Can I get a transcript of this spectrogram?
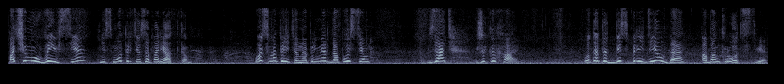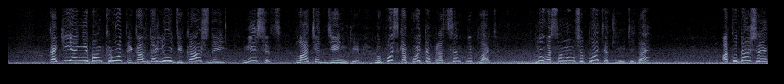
Почему вы все не смотрите за порядком? Вот смотрите, например, допустим, взять ЖКХ. Вот этот беспредел, да, о банкротстве. Какие они банкроты, когда люди каждый месяц платят деньги. Ну пусть какой-то процент не платит. Ну, в основном же платят люди, да? А куда же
